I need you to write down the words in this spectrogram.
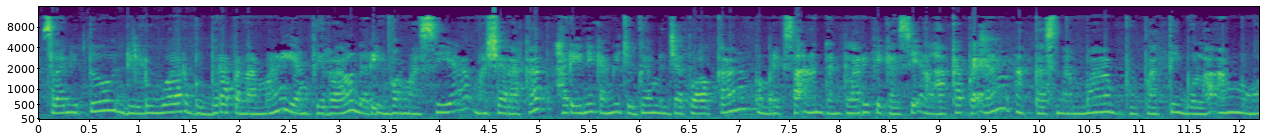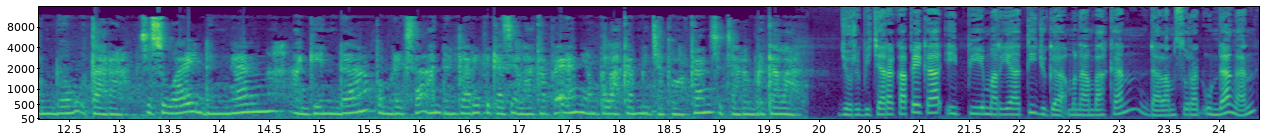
Selain itu, di luar beberapa nama yang viral dari informasi ya, masyarakat, hari ini kami juga menjadwalkan pemeriksaan dan klarifikasi LHKPN atas nama Bupati Bolaang Mongondo Utara, sesuai dengan agenda pemeriksaan dan klarifikasi LHKPN yang telah kami jadwalkan secara berkala. Juru bicara KPK, Ipi Mariati juga menambahkan dalam surat undangan,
